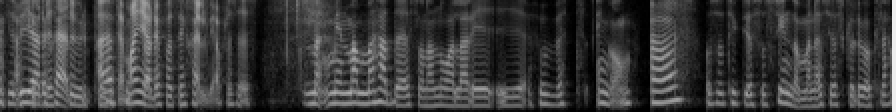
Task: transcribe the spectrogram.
Okej, du gör det själv. Ja, jag akupressurpunkterna. Man gör det på sig själv, ja precis. Ma- Min mamma hade såna nålar i, i huvudet en gång. Ja. Och så tyckte jag så synd om henne så jag skulle gå och kla-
